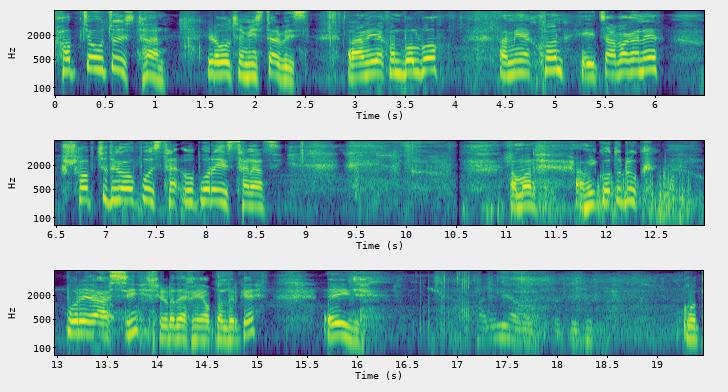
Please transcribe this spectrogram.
সবচেয়ে উঁচু স্থান, এটা বলছে মিস্টার বিস আর আমি এখন বলব, আমি এখন এই চা বাগানের সবচেয়ে থেকে উপরে স্থানে আছি। আমার, আমি কতটুক পরে আসছি সেটা দেখাই আপনাদেরকে। এই যে, কত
